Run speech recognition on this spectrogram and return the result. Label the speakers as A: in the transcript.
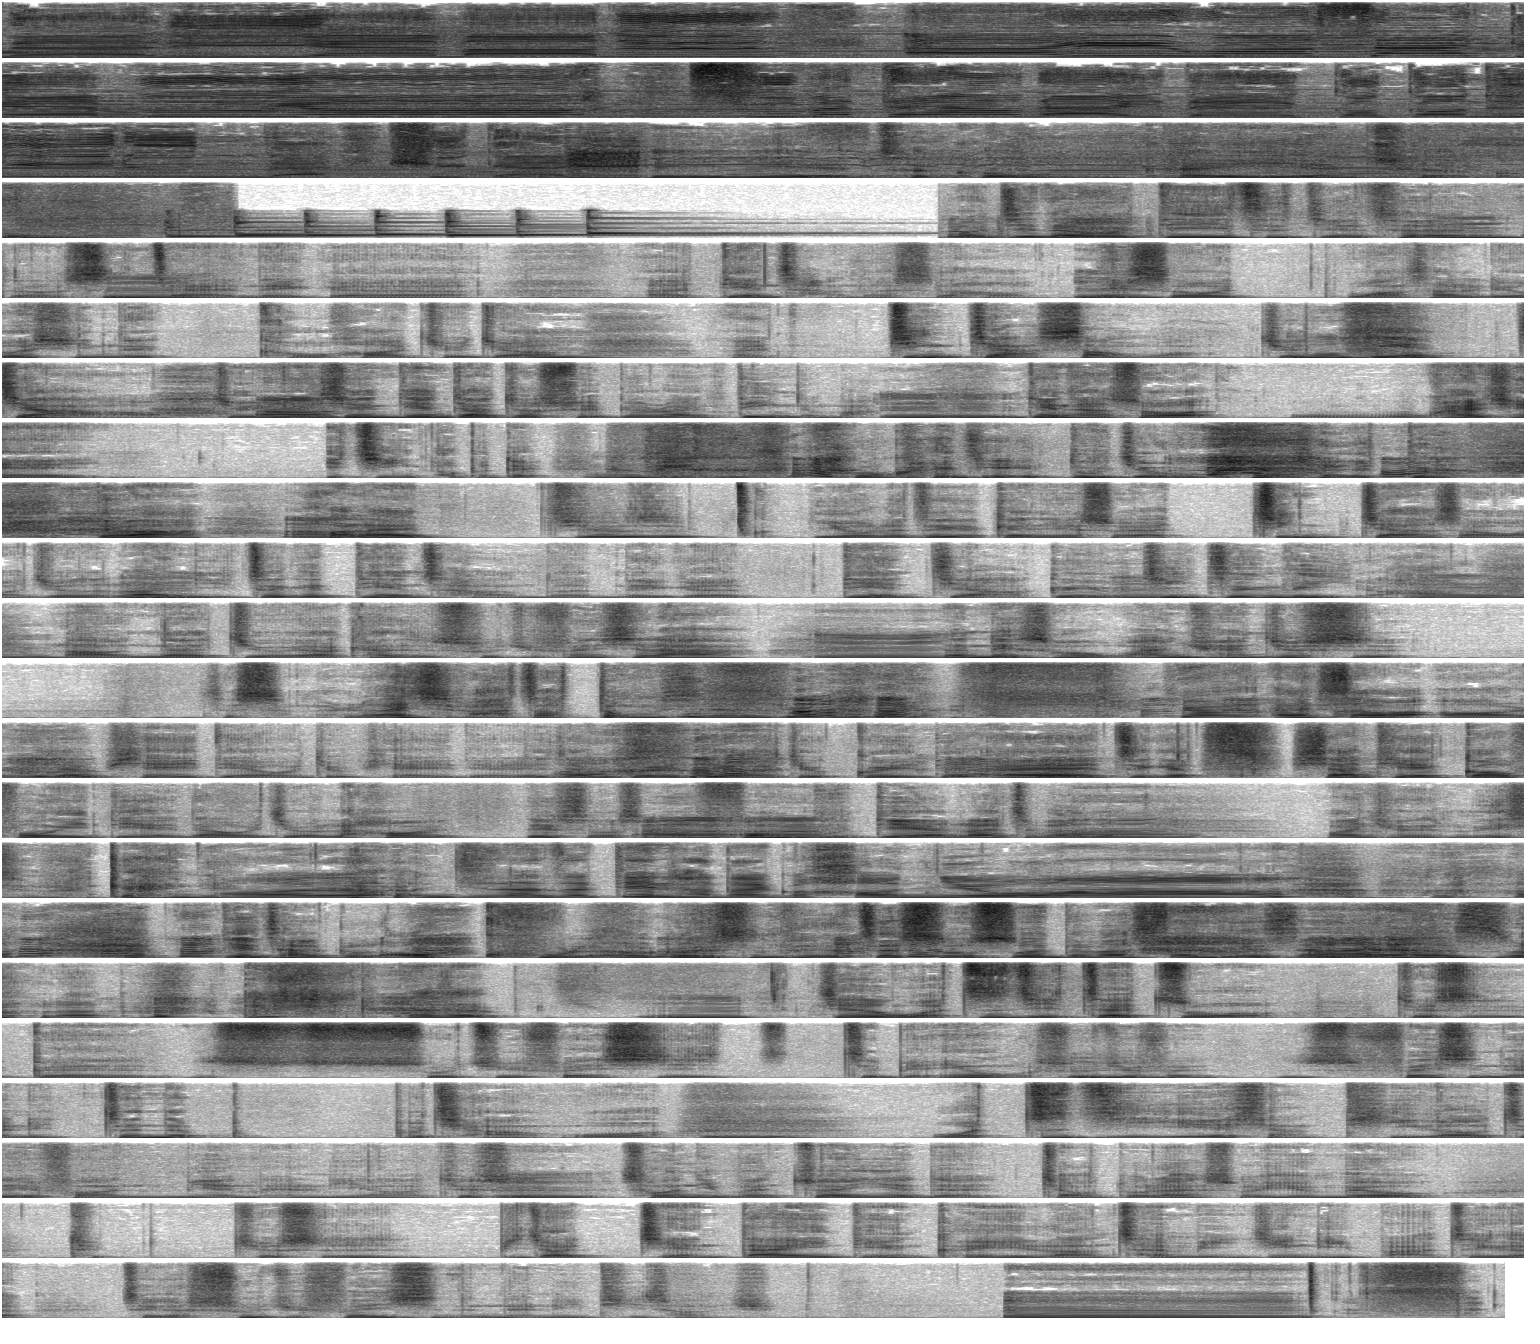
A: 鳴り止まぬ愛を叫ぶよ全てを抱いてここにいるんだ光
B: 黑夜测空，开眼扯空。我记得我第一次决策
C: 嗯
B: 都是在那个、呃电厂的时候，
C: 嗯
B: 那时候网上流行的口号就叫、
C: 嗯
B: 呃竞价上网，就
C: 哦
B: 电价啊，就原先电价就随便乱定的嘛。
C: 嗯嗯
B: 电厂说五五块钱 一斤哦，不对，五块钱一度就五块钱一度，对吧？
C: 嗯
B: 后来就是有了这个概念，说要竞价上网，就是让
C: 嗯
B: 你这个电厂的那个电价更有竞争力啊。
C: 嗯
B: 然后那就要开始数据分析啦。
C: 嗯
B: 那那时候完全就是这什么乱七八糟东西，就哎上网哦，人家便宜点我就便宜点，人家贵一点我就贵一点，哎这个夏天高峰一点那我就，然后那时候什么
C: 嗯
B: 峰谷店乱七八糟，
C: 啊
B: 完全没什么概念。
C: 哦，你竟然在电厂待过，好牛啊！
B: 电厂可老苦了，我告诉你，这书说他妈三天三夜还说了。但是
C: 嗯
B: 其实我自己在做，就是跟数据分析这边，因为我数据分、分析能力真的不不强，我
C: 嗯
B: 我自己也想提高这方面能力啊。就是
C: 嗯
B: 从你们专业的角度来说，有没有推就是比较简单一点，可以让产品经理把这个这个数据分析的能力提上去？
C: 嗯，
